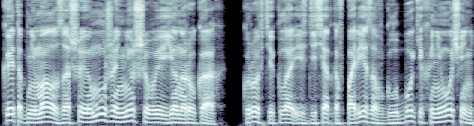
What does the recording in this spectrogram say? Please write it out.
Кэт обнимала за шею мужа, несшего ее на руках. Кровь текла из десятков порезов, глубоких и не очень,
